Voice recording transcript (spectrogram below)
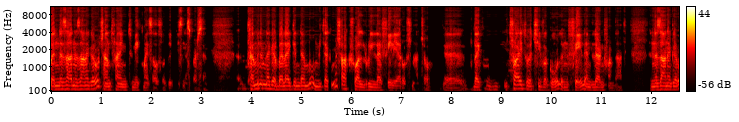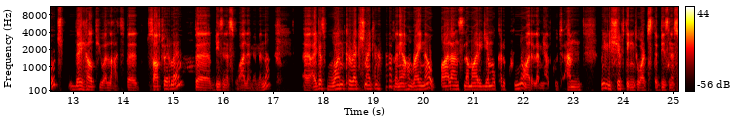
በነዛ ነዛ ነገሮች I'm trying to make myself good business person። ከምንም ነገር በላይ ግን ደግሞ የሚጠቅምሽ actual real life failure ኦች ናቸው like try to achieve a goal and fail and learn from that. እነዛ ነገሮች they help you a lot. በሶፍትዌር ላይም በቢዝነስ አለምም እና I guess one correction I can have እኔ አሁን right now balance ለማድረግ እየሞከርኩኝ ነው አይደለም ያልኩት. I'm really shifting towards the business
